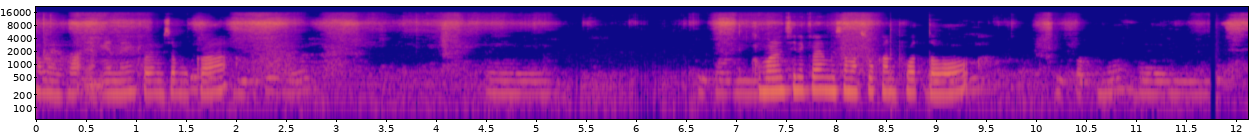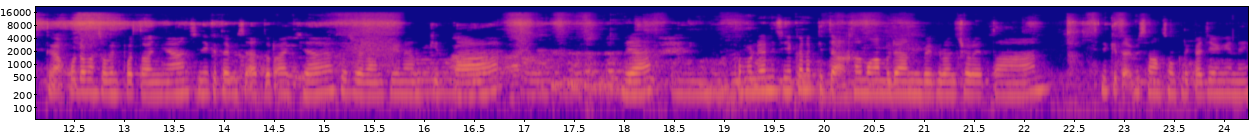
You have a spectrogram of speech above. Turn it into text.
Kamera yang ini kalian bisa buka kemudian sini kalian bisa masukkan foto Oke, aku udah masukin fotonya. Sini kita bisa atur aja sesuai nantian kita. Ya. Kemudian di sini karena kita akan mengambil dengan background coretan, sini kita bisa langsung klik aja yang ini.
